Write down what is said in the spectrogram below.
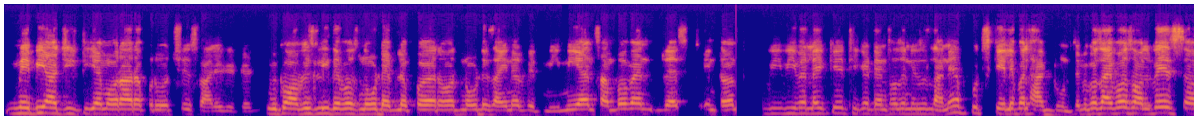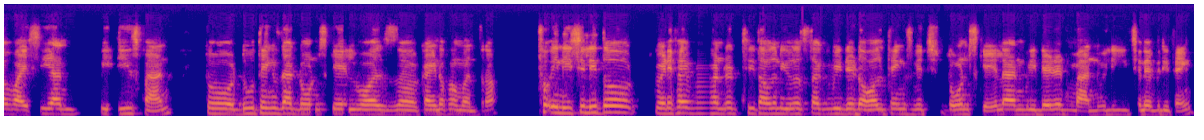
maybe our gtm or our approach is validated. Because obviously there was no developer or no designer with me. Me and sambhav and rest in turn we, we were like hey, 10000 users lane ab kuch scalable hack dhoondte because i was always a yc and pg's fan. So do things that don't scale was uh, kind of a mantra. So initially though 2500 3000 users stuck we did all things which don't scale and we did it manually each and everything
